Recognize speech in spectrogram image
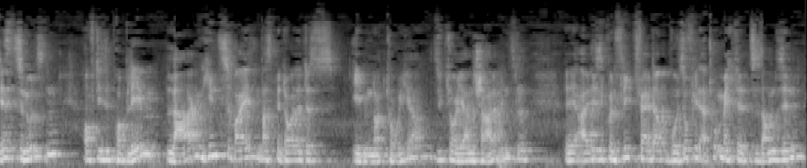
das zu nutzen, auf diese Problemlagen hinzuweisen, was bedeutet das eben Nordkorea, südkoreanische Halbinsel, äh, all diese Konfliktfelder, wo so viele Atommächte zusammen sind,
